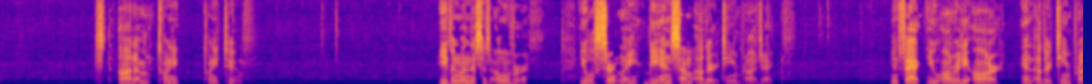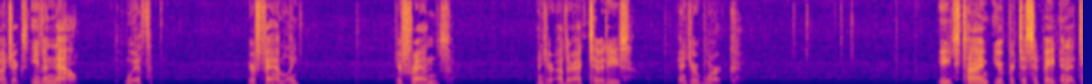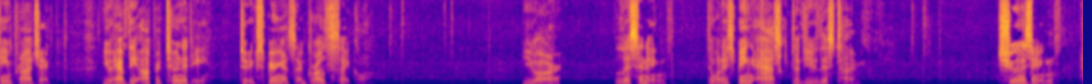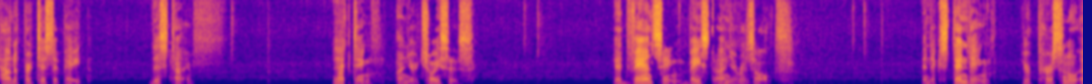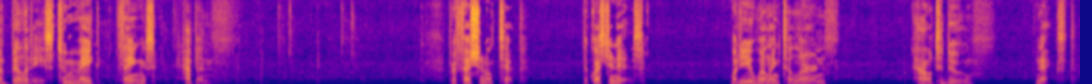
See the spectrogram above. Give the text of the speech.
Autumn 2022. Even when this is over, you will certainly be in some other team project. In fact, you already are in other team projects, even now, with your family, your friends, and your other activities and your work. Each time you participate in a team project, you have the opportunity to experience a growth cycle. You are listening to what is being asked of you this time, choosing how to participate this time, acting on your choices, advancing based on your results, and extending your personal abilities to make things happen. Professional tip. The question is, what are you willing to learn how to do next?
